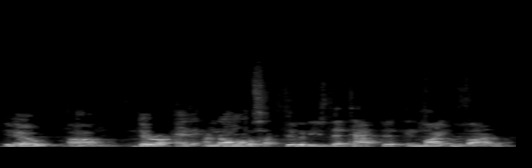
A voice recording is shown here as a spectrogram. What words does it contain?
you know, um, there are any anomalous activities detected in my environment.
